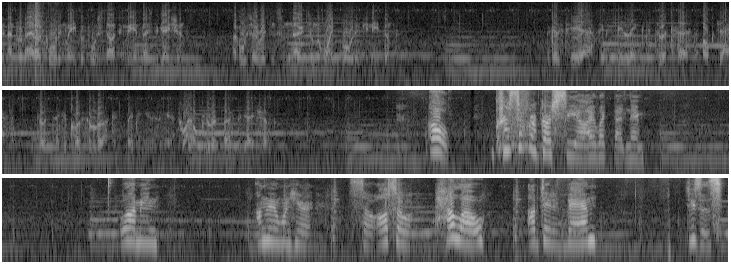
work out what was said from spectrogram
and prepare accordingly before starting the investigation. I've also written some notes on the whiteboard if you need them. The ghost here seems to be linked to a cursed object. Go and take a closer look, maybe using it to help your investigation. Oh, Christopher Garcia. I like that name. Well, I mean, I'm the only one here. So, also, hello, updated van. Jesus.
